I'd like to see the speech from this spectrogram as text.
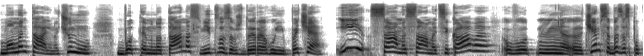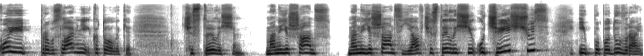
Моментально. Чому? Бо темнота на світло завжди реагує, пече. І саме саме цікаве, е, чим себе заспокоюють православні і католики. Чистилищем. У мене є шанс. У мене є шанс, я в чистилищі очищусь і попаду в рай.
